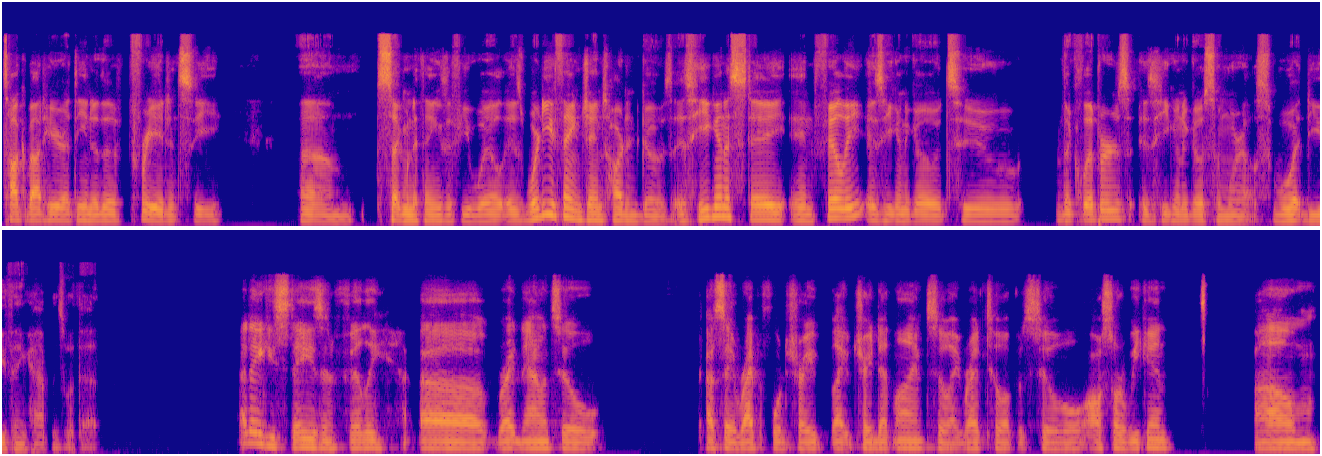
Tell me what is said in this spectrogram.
talk about here at the end of the free agency um segment of things, if you will, is where do you think James Harden goes? Is he going to stay in Philly? Is he going to go to the Clippers? Is he going to go somewhere else? What do you think happens with that? I think he stays in Philly uh, right now until I'd say right before the trade like trade deadline, so like right till up until All Star Weekend. Um,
